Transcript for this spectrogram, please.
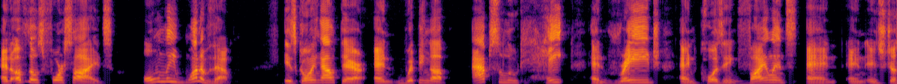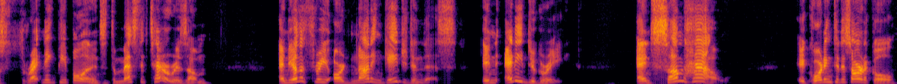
And of those four sides, only one of them is going out there and whipping up absolute hate and rage and causing violence and and it's just threatening people and it's domestic terrorism and the other three are not engaged in this in any degree And somehow, according to this article,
